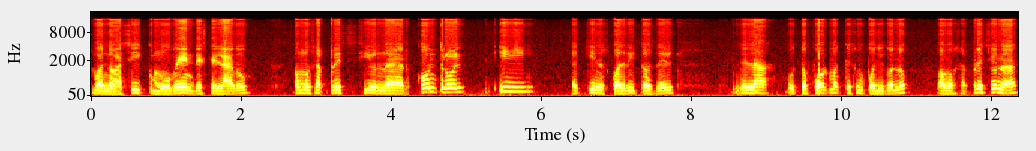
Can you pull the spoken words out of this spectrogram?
Bueno así como ven de este lado vamos a presionar control y aquí en los cuadritos del de la autoforma que es un polígono vamos a presionar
